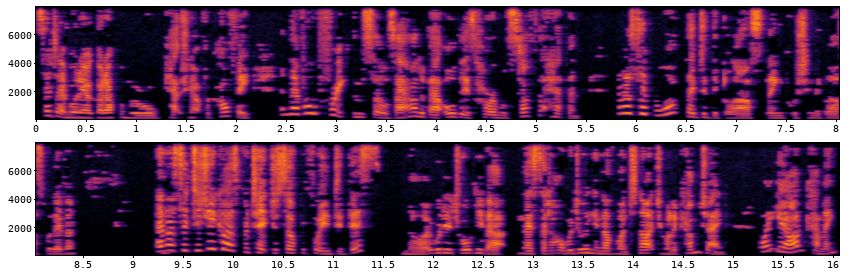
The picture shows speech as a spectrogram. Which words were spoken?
Saturday morning i got up and we were all catching up for coffee and they've all freaked themselves out about all this horrible stuff that happened. And i said what? They did the glass thing pushing the glass whatever. And i said did you guys protect yourself before you did this? No what are you talking about? And they said oh we're doing another one tonight. Do you want to come jane? Oh yeah i'm coming.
